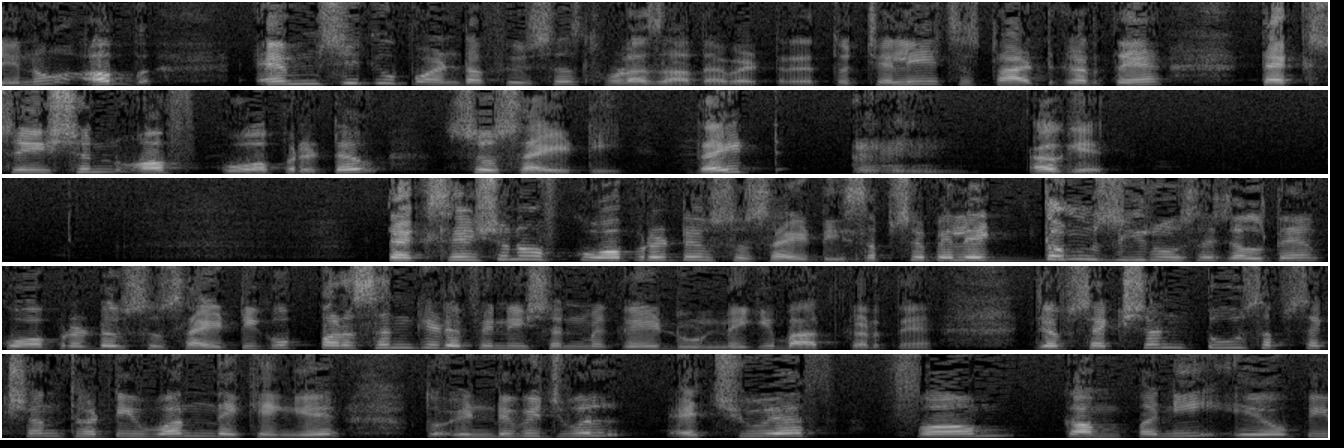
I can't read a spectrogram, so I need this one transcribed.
यू नो अब एमसीक्यू पॉइंट ऑफ़ व्यू से थोड़ा ज़्यादा बेटर है। तो चलिए स्टार्ट करते हैं taxation of cooperative society right okay taxation of cooperative society सबसे पहले एकदम ज़ीरो से चलते हैं कोऑपरेटिव सोसाइटी को। पर्सन की डेफिनेशन में कहीं ढूँढने की बात करते हैं। जब section two sub section thirty one देखेंगे तो individual H U F firm company AOP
